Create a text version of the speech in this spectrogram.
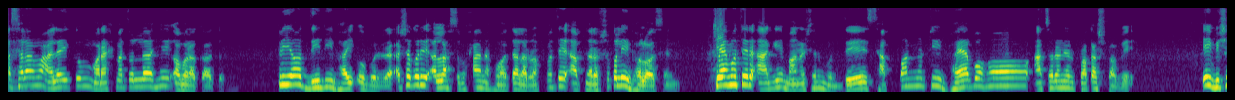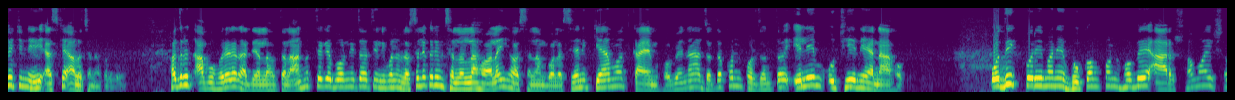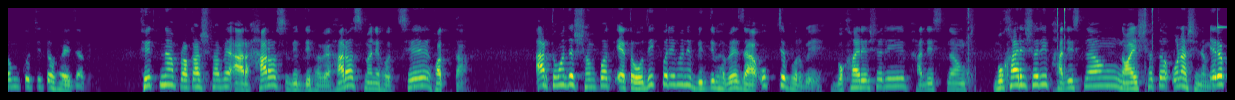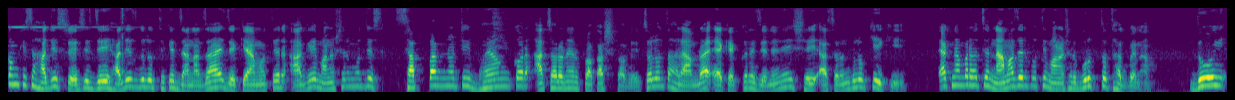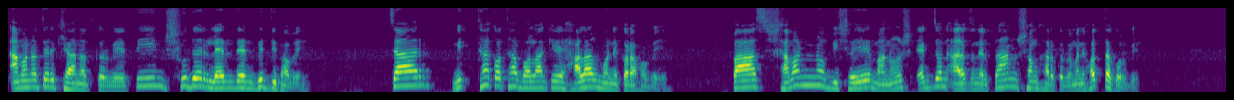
আসসালামু আলাইকুম ওরহমতুল্লাহি অবরাকাত প্রিয় দিদি ভাই ও বোনেরা, আশা করি আল্লাহ সুবহানাহু ওয়া তাআলার রহমতে আপনারা সকলেই ভালো আছেন। কিয়ামতের আগে মানুষের মধ্যে ছাপ্পান্নটি ভয়াবহ আচরণের প্রকাশ পাবে। এই বিষয়টি নিয়ে আজকে আলোচনা করব। হজরত আবু হরেরা রাজি আল্লাহ তালা থেকে বর্ণিত তিনি বলেন, রসুল করিম সাল্লাহ আলাইহি আসাল্লাম বলেছেন কেয়ামত কায়েম হবে না, যতক্ষণ পর্যন্ত এলেম উঠিয়ে নেওয়া না হবে। অধিক পরিমাণে ভূকম্পন হবে আর সময় সংকুচিত হয়ে যাবে। ফিতনা প্রকাশ পাবে আর হারস বৃদ্ধি হবে। হারস মানে হচ্ছে হত্যা। আর তোমাদের সম্পদ এত অধিক পরিমাণে বৃদ্ধি পাবে যা উপচে পড়বে। বুখারি শরীফ, হাদিস নং বুখারি শরীফ, হাদিস নং নয়শত উনাশি নম্বর। এরকম কিছু হাদিস রয়েছে যে হাদিসগুলো থেকে জানা যায় যে কেয়ামতের আগে মানুষের মধ্যে ছাপ্পান্নটি ভয়ঙ্কর আচরণের প্রকাশ পাবে। চলুন তাহলে আমরা এক এক করে জেনে নিই সেই আচরণগুলো কি কি। এক নম্বর হচ্ছে নামাজের প্রতি মানুষের গুরুত্ব থাকবে না। দুই, আমানতের খেয়ানত করবে। তিন, সুদের লেনদেন বৃদ্ধি পাবে। চার মিথ্যা কথা বলাকে হালাল মনে করা হবে। পাঁচ, সামান্য বিষয়ে মানুষ একজন আরেকজনের প্রাণ সংহার করবে মানে হত্যা করবে।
